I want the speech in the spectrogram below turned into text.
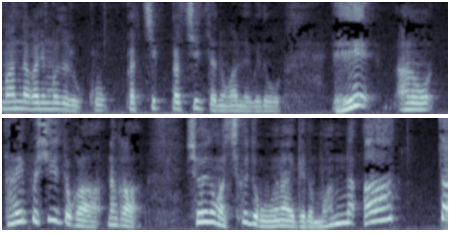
真ん中に戻る、こう、カチッカチッってのがあるんだけど、え？あの、タイプ C とか、なんか、そういうのがつくとこもないけど、真ん中、あった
